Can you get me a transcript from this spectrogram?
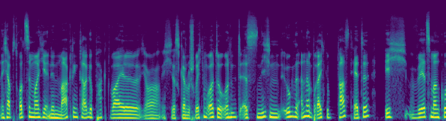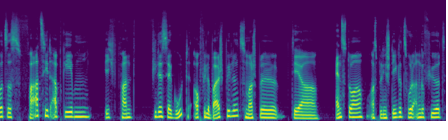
Ich habe es trotzdem mal hier in den Marketing-Tag gepackt, weil ja, ich das gerne besprechen wollte und es nicht in irgendeinen anderen Bereich gepasst hätte. Ich will jetzt mal ein kurzes Fazit abgeben. Ich fand vieles sehr gut, auch viele Beispiele. Zum Beispiel der Endstore aus Berlin-Steglitz wurde angeführt.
